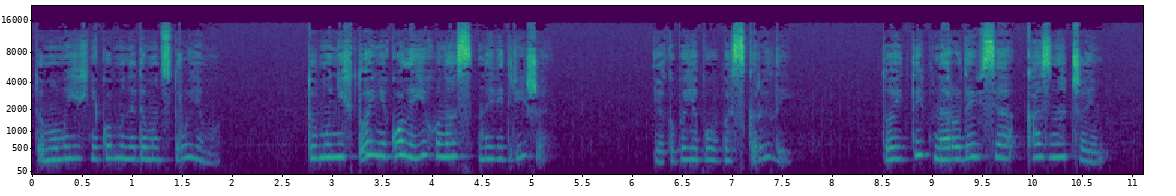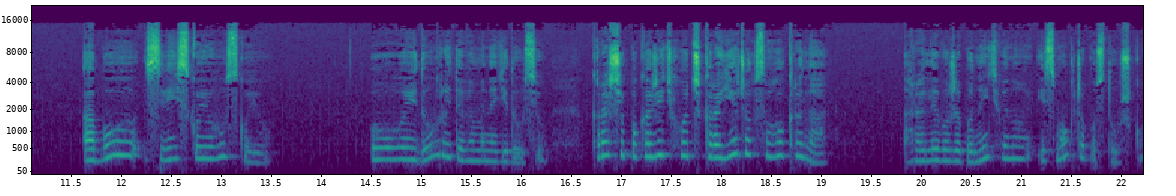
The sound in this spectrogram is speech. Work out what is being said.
тому ми їх нікому не демонструємо. Тому ніхто й ніколи їх у нас не відріже. Якби я був безкрилий, той тип народився казначим або свійською гускою. Ой, дурите ви мене, дідусю. Краще покажіть хоч краєчок свого крила. Грайливо жебонить вино і смокче пустушку.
